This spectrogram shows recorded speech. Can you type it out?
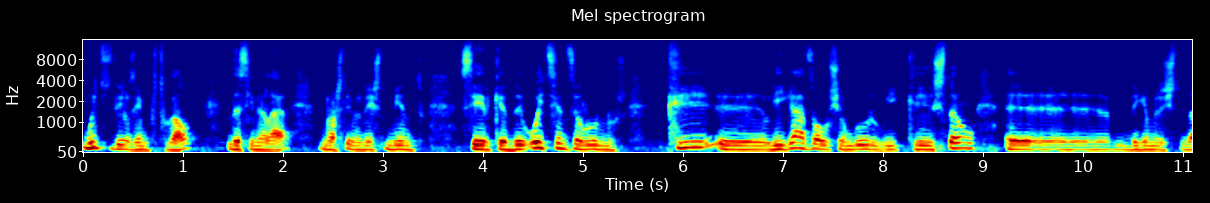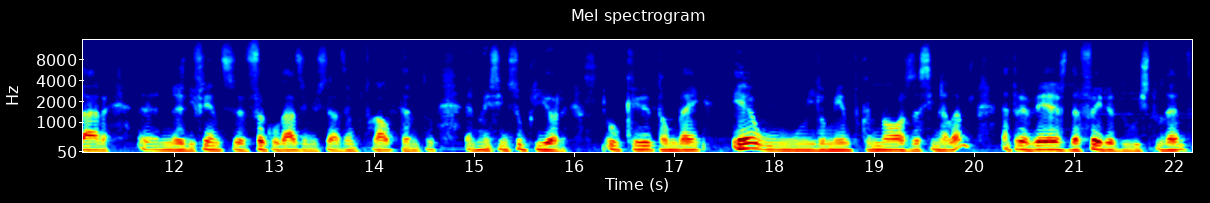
muitos deles em Portugal, de assinalar. Nós temos neste momento cerca de 800 alunos que, eh, ligados ao Luxemburgo e que estão, eh, digamos, a estudar eh, nas diferentes faculdades e universidades em Portugal, portanto, no ensino superior, o que também é um elemento que nós assinalamos através da Feira do Estudante,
